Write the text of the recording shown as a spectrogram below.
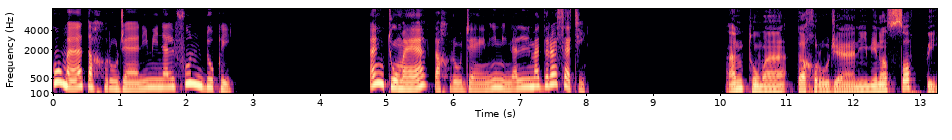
هما تخرجان من الفندق. أنتما تخرجان من المدرسة. أنتما تخرجان من الصف.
